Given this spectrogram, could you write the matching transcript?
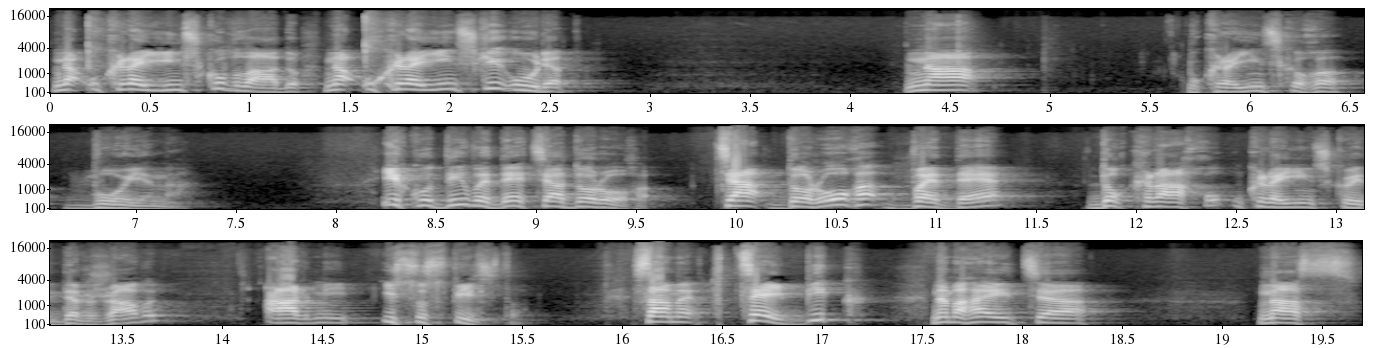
на українську владу, на український уряд, на українського воїна. І куди веде ця дорога? Ця дорога веде до краху української держави, армії і суспільства. Саме в цей бік намагається нас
